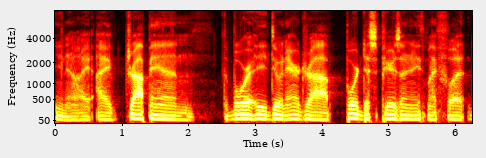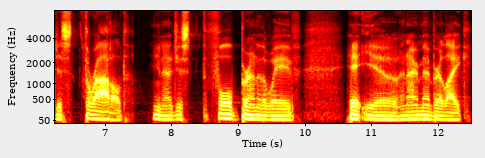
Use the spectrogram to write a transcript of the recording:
you know, I, I drop in the board, do an airdrop, board disappears underneath my foot, just throttled, you know, just the full brunt of the wave hit you. And I remember like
